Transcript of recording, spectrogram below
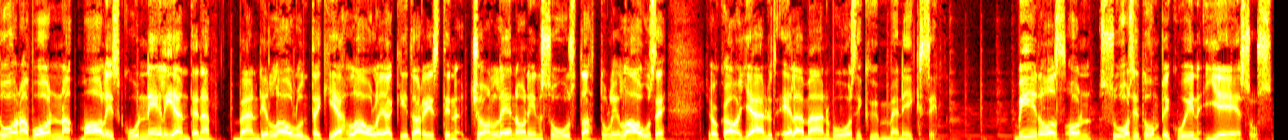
Tuona vuonna maaliskuun neljäntenä bändin lauluntekijä, laulaja, kitaristin John Lennonin suusta tuli lause, joka on jäänyt elämään vuosikymmeniksi. Beatles on suositumpi kuin Jeesus.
